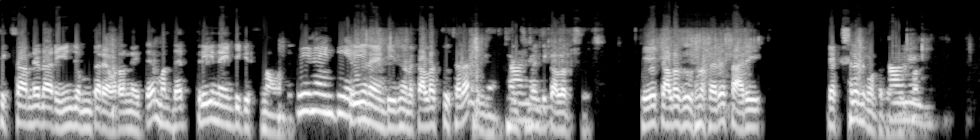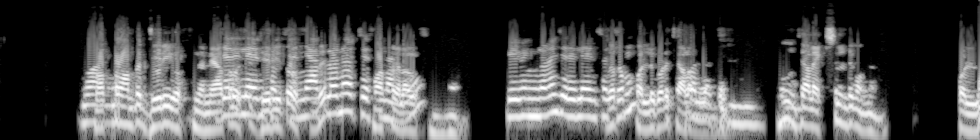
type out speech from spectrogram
సిక్స్ హండ్రెడ్ ఆ రేంజ్ అమ్ముతారు ఎవరన్నా అయితే. మన దగ్గర త్రీ నైన్టీకి ఇస్తున్నాం అండి. త్రీ నైన్టీ కలర్స్ చూసారా? మంచి. మంచి కలర్స్ ఏ కలర్ చూసినా సరే సారీ ఎక్సలెంట్గా ఉంటుంది మొత్తం అంతా జెరీ జెరీతో వస్తుంది. మొత్తం పళ్ళు కూడా చాలా చాలా ఎక్సలెంట్గా ఉందండి. పళ్ళు.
